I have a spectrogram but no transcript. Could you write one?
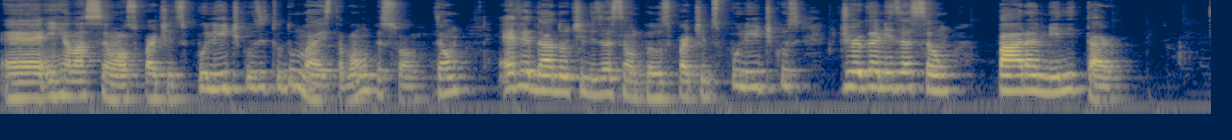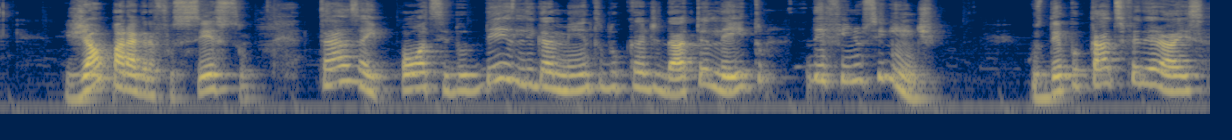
é, em relação aos partidos políticos e tudo mais, tá bom, pessoal? Então, é vedada a utilização pelos partidos políticos de organização paramilitar. Já o parágrafo 6 traz a hipótese do desligamento do candidato eleito e define o seguinte: os deputados federais,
